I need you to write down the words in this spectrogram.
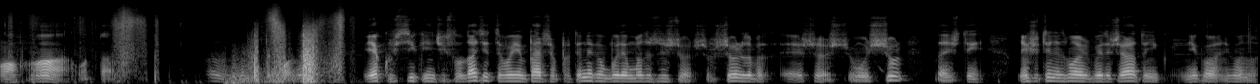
Ага, отак. Прикольно. Як у всіх інших солдатів, твоїм першим противником буде моточний щур. Щоб щур е, що, чому щур, знаєш ти. Ну, якщо ти не зможеш бити щура, то ні... нікого, нікого, ну,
